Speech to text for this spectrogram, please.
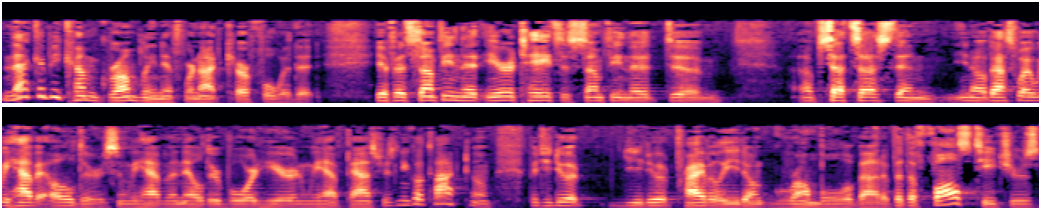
And that can become grumbling if we're not careful with it. If it's something that irritates, it's something that um, upsets us, then, you know, that's why we have elders and we have an elder board here and we have pastors and you go talk to them. But you do it, you do it privately, you don't grumble about it. But the false teachers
